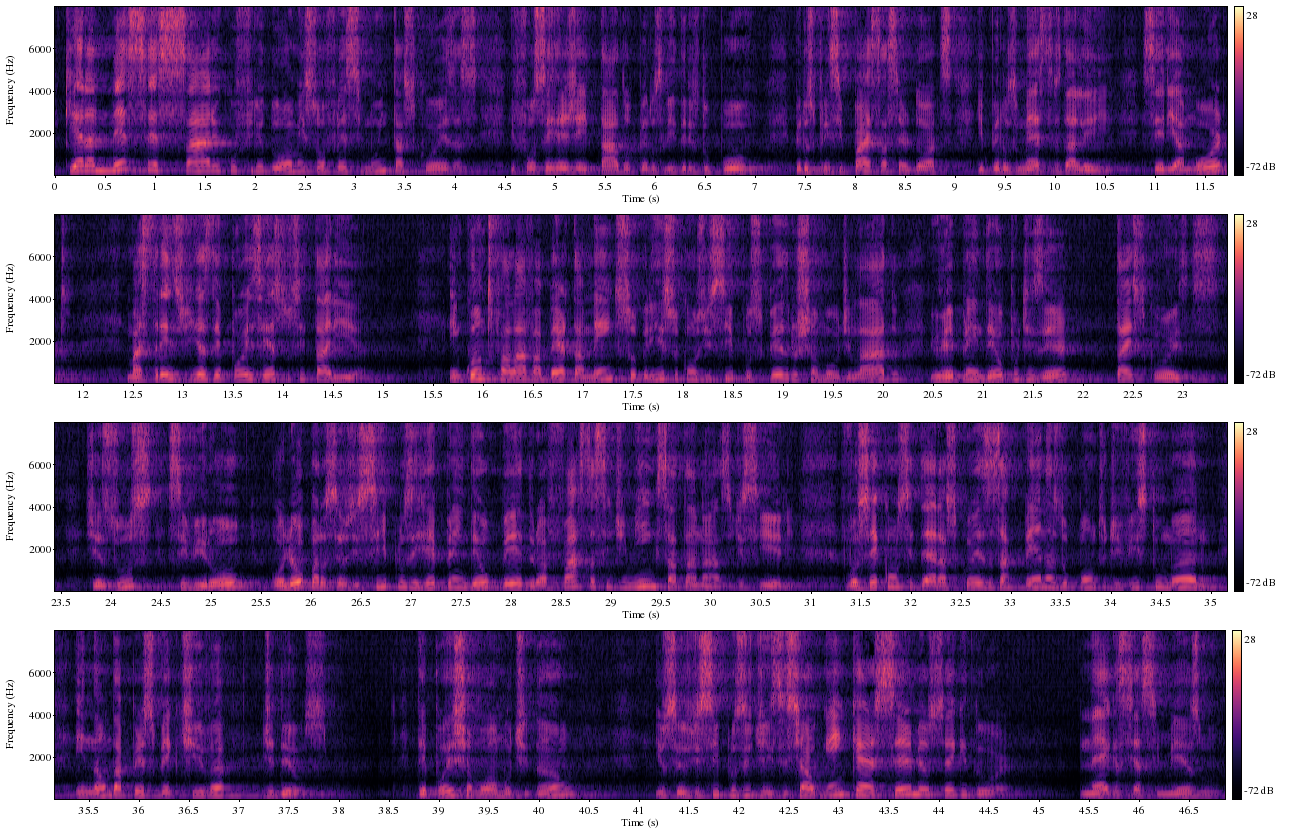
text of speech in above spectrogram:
que era necessário que o filho do homem sofresse muitas coisas e fosse rejeitado pelos líderes do povo, pelos principais sacerdotes e pelos mestres da lei. Seria morto, mas três dias depois ressuscitaria. Enquanto falava abertamente sobre isso com os discípulos, Pedro chamou de lado e o repreendeu por dizer tais coisas. Jesus se virou, olhou para os seus discípulos e repreendeu Pedro: Afasta-se de mim, Satanás, disse ele. Você considera as coisas apenas do ponto de vista humano e não da perspectiva de Deus. Depois chamou a multidão e os seus discípulos e disse: Se alguém quer ser meu seguidor, negue-se a si mesmo,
